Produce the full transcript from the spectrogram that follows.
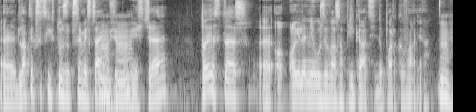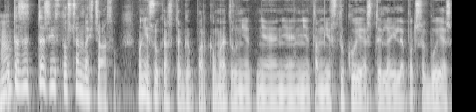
E, Dla tych wszystkich, którzy przemieszczają się Mhm. po mieście, to jest też, e, o, o ile nie używasz aplikacji do parkowania, Mhm. to też, też jest oszczędność czasu. Bo nie szukasz tego parkometru, nie, nie, nie, nie, tam nie wstukujesz tyle, ile potrzebujesz,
